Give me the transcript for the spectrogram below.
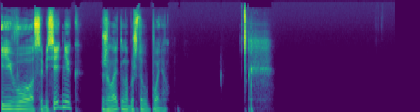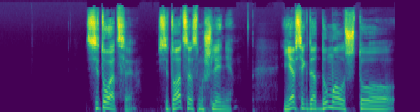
и его собеседник желательно бы, чтобы понял. Ситуация. Ситуация с мышлением. Я всегда думал, что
